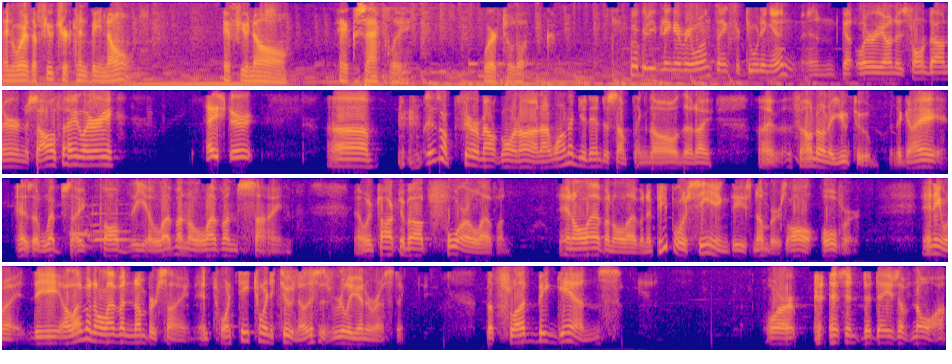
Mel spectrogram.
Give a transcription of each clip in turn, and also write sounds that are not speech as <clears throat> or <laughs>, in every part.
and where the future can be known if you know exactly where to look. Well, good evening, everyone. Thanks for tuning in. And got Larry on his phone down there in the south. Hey, Larry. Hey, Stewart. Uh, <clears throat> there's a fair amount going on. I want to get into something though that I I found on a YouTube. The guy has a website called the 1111 sign. Now we've talked about 411 and 1111, and people are seeing these numbers all over. Anyway, the 1111 number sign in 2022. Now this is really interesting. The flood begins, or <clears throat> in the days of Noah,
